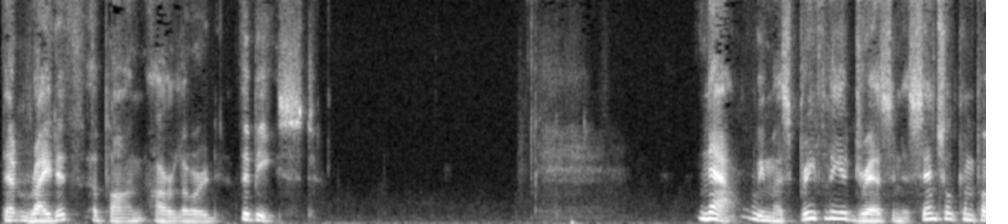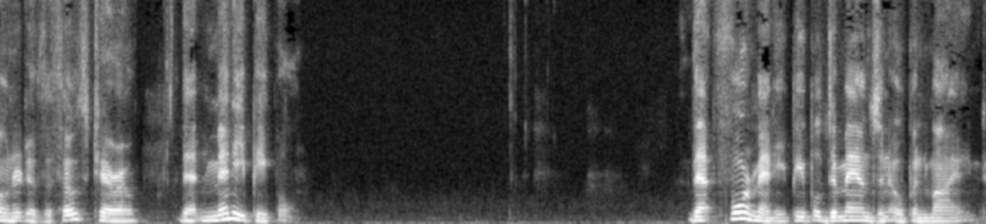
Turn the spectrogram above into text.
that rideth upon our Lord the Beast. Now, we must briefly address an essential component of the Thoth Tarot that many people that for many people demands an open mind.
